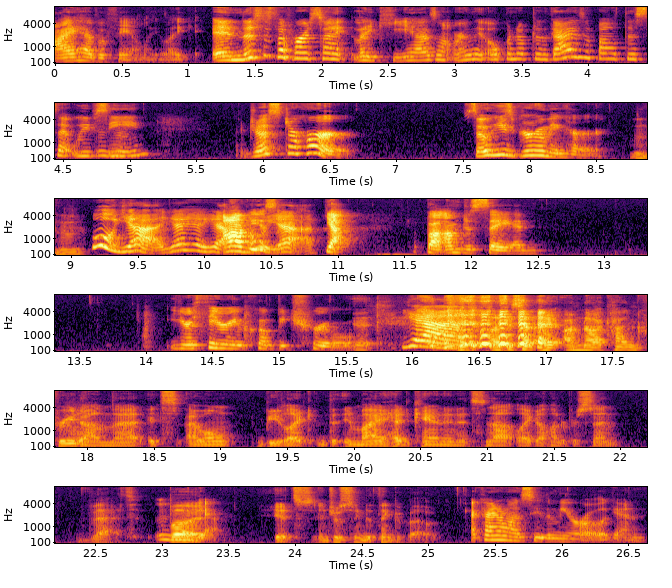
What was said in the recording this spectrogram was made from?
i have a family like and this is the first time like he hasn't really opened up to the guys about this that we've Mhm. seen just to her so he's grooming her Mm-hmm. Oh yeah, yeah, yeah, yeah. Obviously. Oh, yeah. but i'm just saying your theory could be true Yeah. like I said, I, I'm not concrete on that. It's I won't be like in my head canon. It's not like 100 percent that, Mhm. but Yeah. it's interesting to think about. i kind of want to see the mural again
